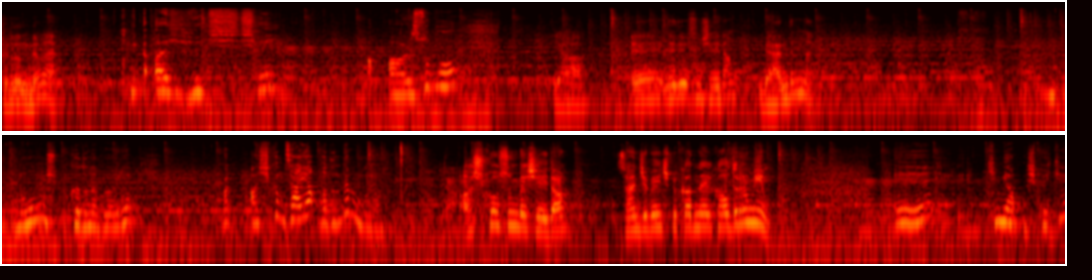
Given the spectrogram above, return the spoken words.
Şaşırdın değil mi? Ay şey Arzu bu. Ya, e ne diyorsun şeyden? Beğendin mi? Ne olmuş bu kadına böyle? Bak aşkım sen yapmadın değil mi bunu? Ya aşk olsun be Şeydam. Sence ben hiçbir kadına el kaldırır mıyım? Ee kim yapmış peki?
